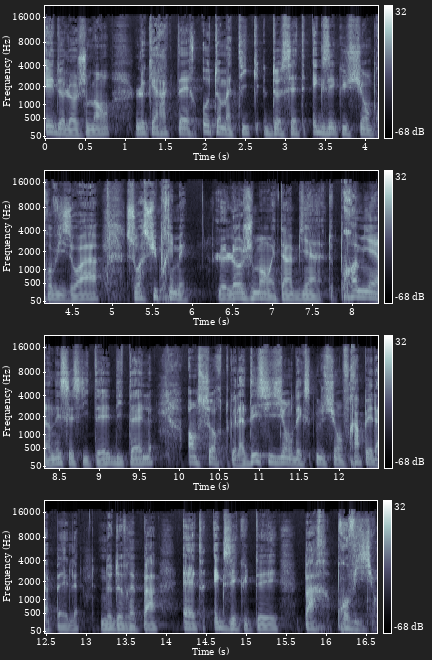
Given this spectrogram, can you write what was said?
et de logement, le caractère automatique de cette exécution provisoire soit supprimé. Le logement est un bien de première nécessité, dit-elle, en sorte que la décision d'expulsion frappée d'appel ne devrait pas être exécutée par provision.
